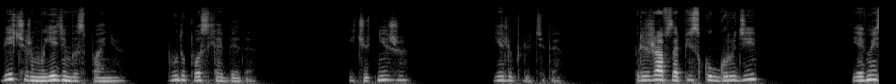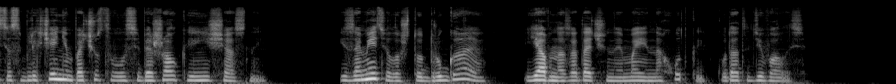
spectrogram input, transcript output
Вечером мы едем в Испанию. Буду после обеда. И чуть ниже. Я люблю тебя. Прижав записку к груди, я вместе с облегчением почувствовала себя жалкой и несчастной. И заметила, что другая, явно озадаченная моей находкой, куда-то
